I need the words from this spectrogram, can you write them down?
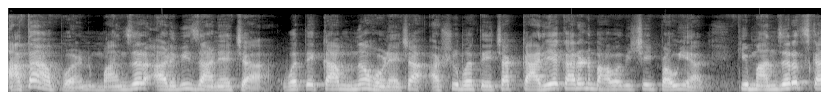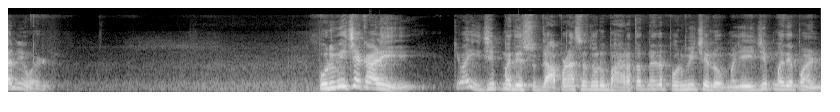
आता आपण मांजर आडवी जाण्याच्या व ते काम न होण्याच्या अशुभतेच्या कार्यकारण भावाविषयी पाहूयात की मांजरच का निवडलं? पूर्वीच्या काळी किंवा इजिप्तमध्ये सुद्धा आपण असं धरू भारतात नाही तर पूर्वीचे लोक म्हणजे इजिप्तमध्ये पण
